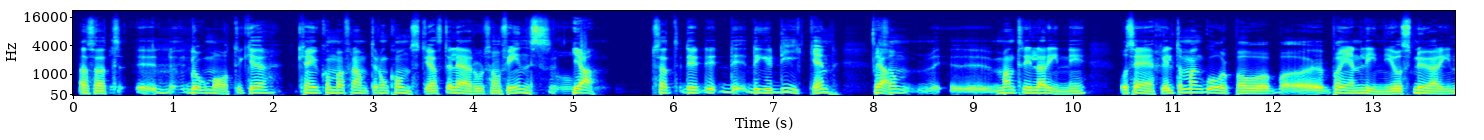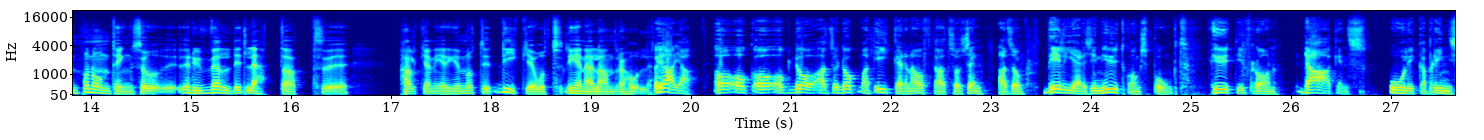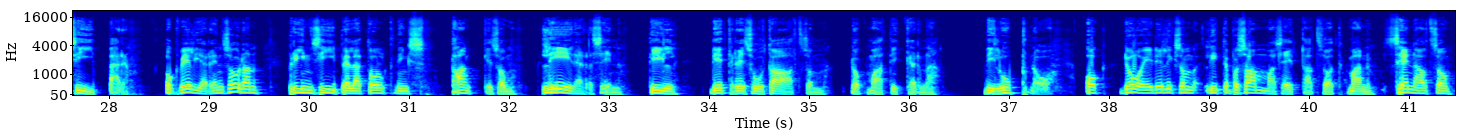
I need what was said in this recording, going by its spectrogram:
Alltså att eh, dogmatiker kan ju komma fram till de konstigaste läror som finns. Ja. Så att det, det, det är ju diken ja. som eh, man trillar in i. Och särskilt om man går på, på en linje och snöar in på någonting så är det ju väldigt lätt att eh, halka ner i något dike åt det ena eller andra hållet. Ja, ja. Och, och, och då, alltså dogmatikerna ofta alltså sen, alltså väljer sin utgångspunkt utifrån dagens olika principer och väljer en sådan princip eller tolkningstanke som leder sen till det resultat som dogmatikerna vill uppnå. Och då är det liksom lite på samma sätt alltså att man sen alltså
